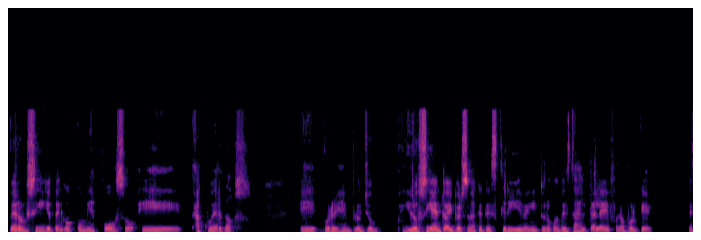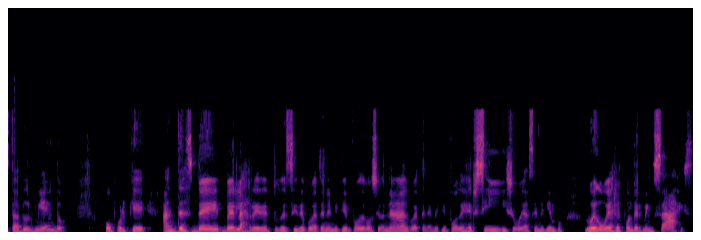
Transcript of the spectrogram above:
Pero sí, yo tengo con mi esposo eh, acuerdos. Eh, por ejemplo, yo, y lo siento, hay personas que te escriben y tú no contestas el teléfono porque estás durmiendo o porque antes de ver las redes tú decides voy a tener mi tiempo devocional, voy a tener mi tiempo de ejercicio, voy a hacer mi tiempo, luego voy a responder mensajes.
